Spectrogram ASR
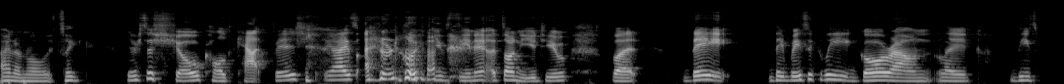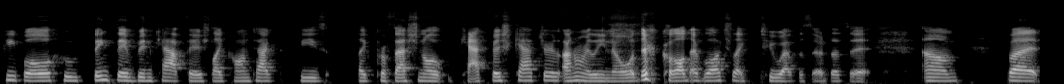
I don't know. It's like There's a show called Catfish, guys. I don't know if you've seen it. It's on YouTube, but they they basically go around like these people who think they've been catfished, like contact these like professional catfish catchers. I don't really know what they're called. I've watched like two episodes. That's it. Um, but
